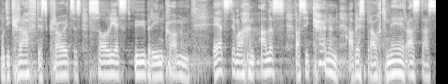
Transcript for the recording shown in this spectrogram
und die Kraft des Kreuzes soll jetzt über ihn kommen. Ärzte machen alles, was sie können, aber es braucht mehr als das.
